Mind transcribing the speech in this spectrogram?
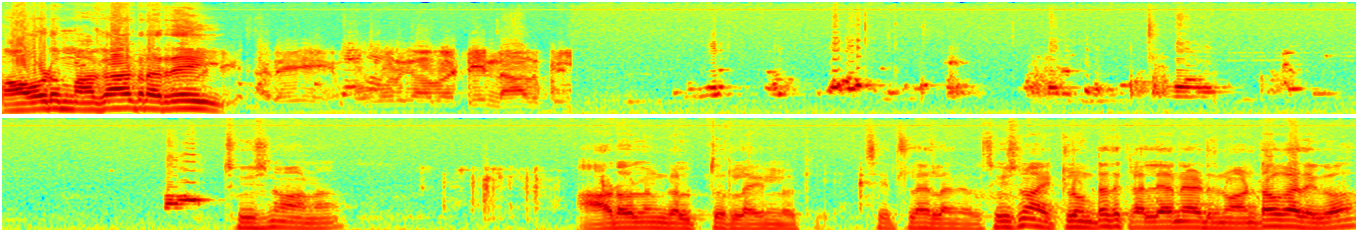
మావాడు మగాడ్రా రే. మొగోడు కాబట్టి నాలుగు పిల్లలు చూసినావా అన్న? ఆడవాళ్ళని కలుపుతారు లైన్లోకి. చెట్ల చూసినావా? ఇట్లా ఉంటుంది కళ్యాణాడు నువ్వు అంటావు కదా ఇగో.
